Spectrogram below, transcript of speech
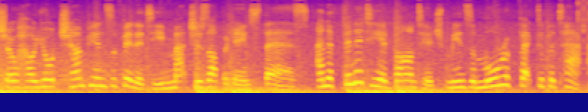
show how your champion's affinity matches up against theirs. An affinity advantage means a more effective attack.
